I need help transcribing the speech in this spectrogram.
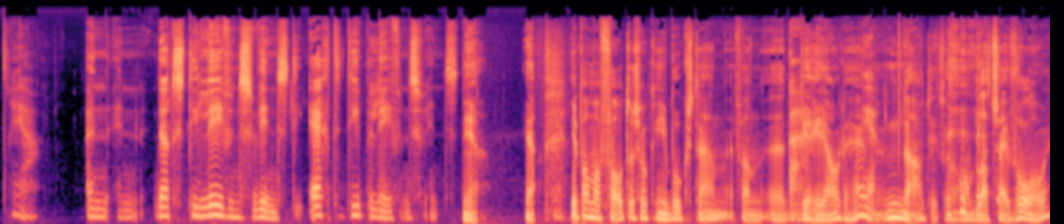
Ja. En, en dat is die levenswinst, die echte diepe levenswinst. Ja. Ja. Je hebt allemaal foto's ook in je boek staan van eh, de Paar. periode. Hè? Ja. Nou, dit is wel een bladzij vol hoor.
